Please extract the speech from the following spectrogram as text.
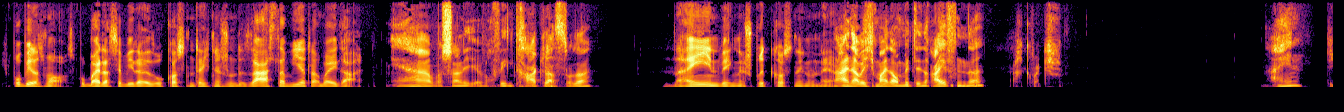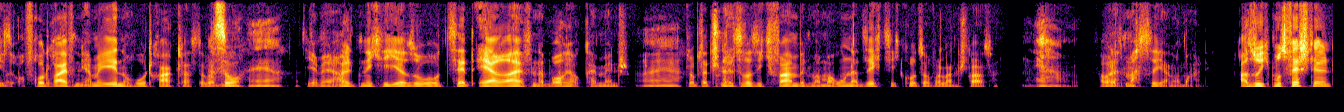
Ich probiere das mal aus. Wobei das ja wieder so kostentechnisch ein Desaster wird, aber egal. Ja, wahrscheinlich auch wegen Traglast, oder? Nein, wegen den Spritkosten hin und her. Nein, aber ich meine auch mit den Reifen, ne? Ach Quatsch. Nein? Diese Offroad-Reifen, die haben ja eh eine hohe Traglast. Aber Ach so, ja, ja. Die haben ja halt nicht hier so ZR-Reifen, da braucht ja auch kein Mensch. Ah, ja. Ich glaube, das schnellste, was ich gefahren bin, war mal 160 kurz auf der Landstraße. Ja, Aber das machst du ja normal nicht. Also ich muss feststellen,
